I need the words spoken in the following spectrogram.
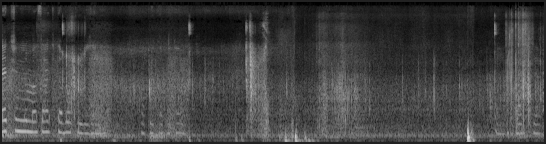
Evet şimdi masal kitabı okuyacağız hemen. Kapıyı kapatalım. Evet, başlayalım.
